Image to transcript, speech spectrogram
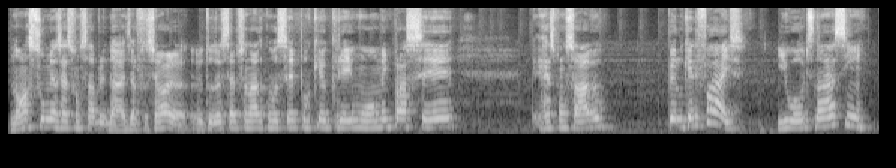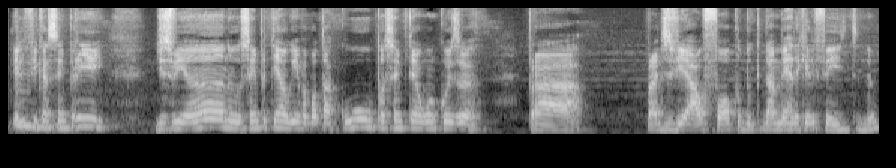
não assume as responsabilidades. Ela falou assim: olha, eu tô decepcionado com você porque eu criei um homem pra ser responsável pelo que ele faz. E o Oates não é assim. Ele fica sempre desviando, sempre tem alguém pra botar culpa, sempre tem alguma coisa pra para desviar o foco do, da merda que ele fez, entendeu?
